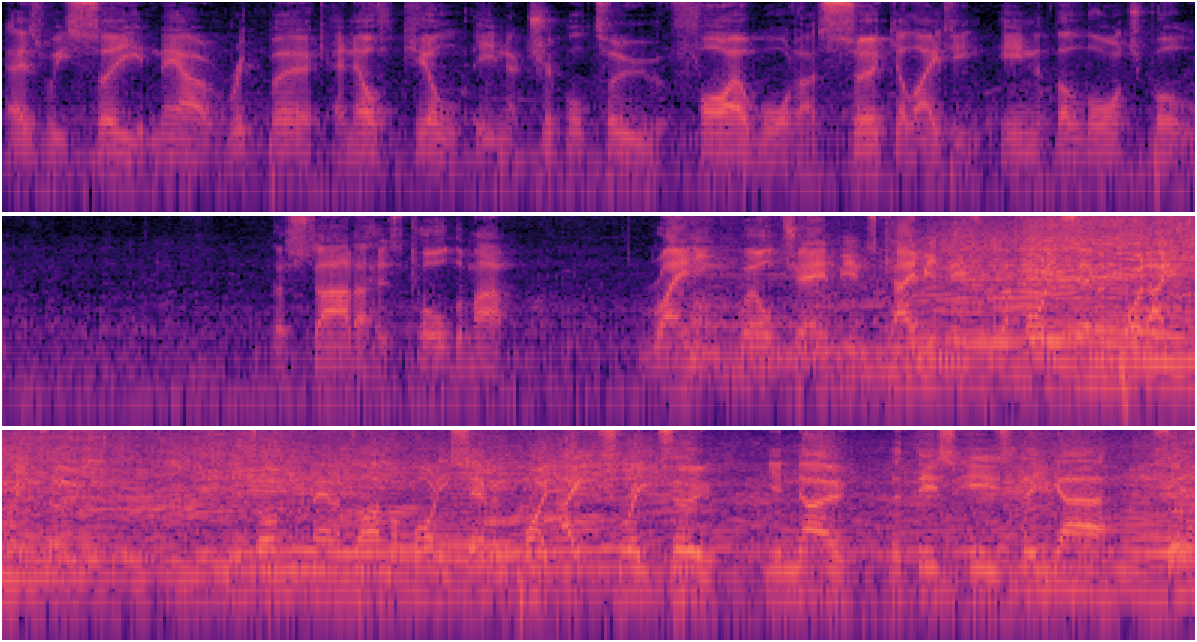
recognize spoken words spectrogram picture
As we see now, Rick Burke and Elf Kill in triple two, Firewater circulating in the launch pool the starter has called them up. Reigning world champions came in this with a 47.832. You're talking about a time of 47.832. You know that this is the uh, sort of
